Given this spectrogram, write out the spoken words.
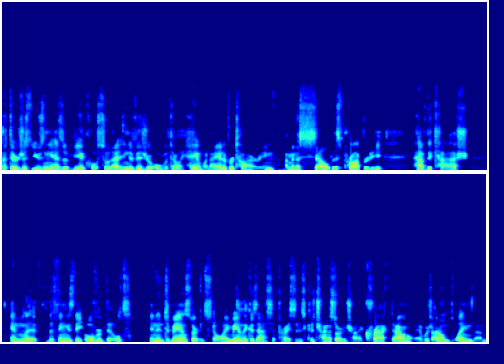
but they're just using it as a vehicle. So that individual, they're like, hey, when I end up retiring, I'm going to sell this property have the cash, and live. The thing is, they overbuilt, and then demand started stalling, mainly because asset prices, because China started trying to crack down on it, which I don't blame them,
